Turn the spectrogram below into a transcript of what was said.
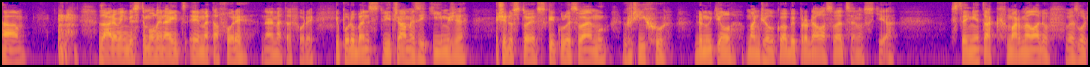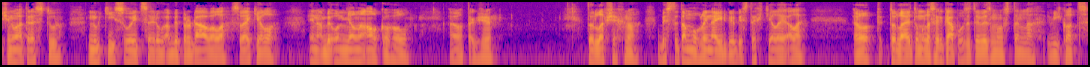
A zároveň byste mohli najít i metafory, ne metafory, i podobenství třeba mezi tím, že, že Dostojevský kvůli svému hříchu donutil manželku, aby prodala své cenosti a Stejně tak Marmeladov ve zločinu a trestu nutí svoji dceru, aby prodávala své tělo, jen aby on měl na alkohol. Jo, takže tohle všechno byste tam mohli najít, kdybyste chtěli, ale jo, tohle je tomuhle se říká pozitivismus, tenhle výklad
